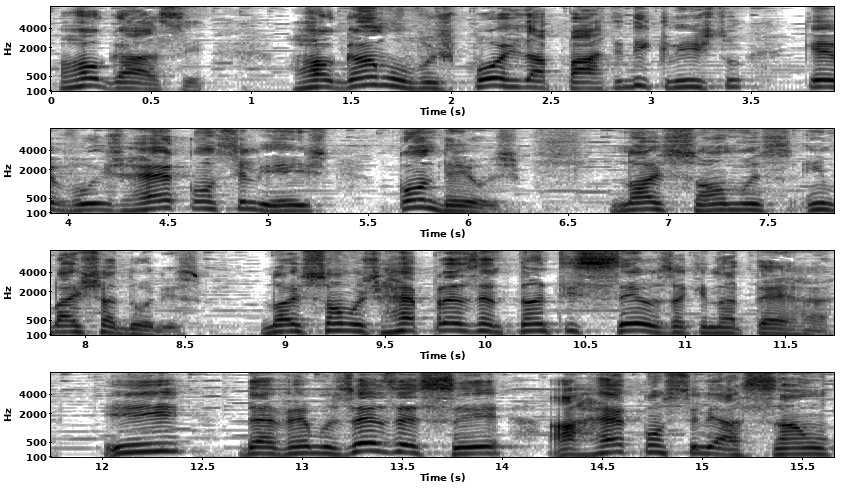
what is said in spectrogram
rogasse. Rogamos-vos, pois, da parte de Cristo, que vos reconcilieis com Deus. Nós somos embaixadores. Nós somos representantes seus aqui na terra e devemos exercer a reconciliação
